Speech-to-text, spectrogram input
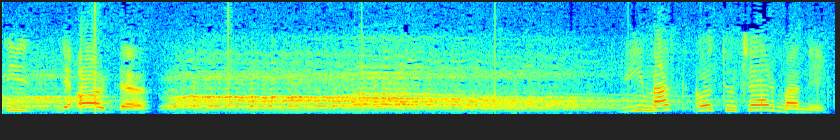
It is the order. We must go to Germany.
